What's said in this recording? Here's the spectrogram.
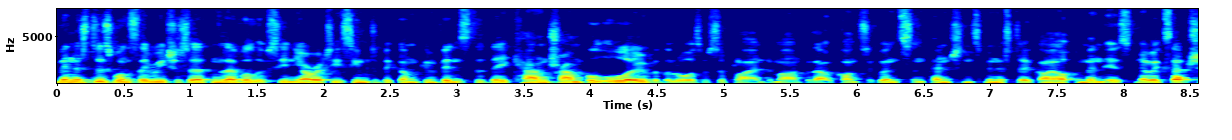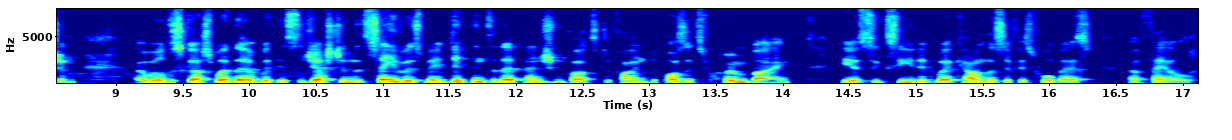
Ministers, once they reach a certain level of seniority, seem to become convinced that they can trample all over the laws of supply and demand without consequence, and Pensions Minister Guy Opperman is no exception. Uh, we'll discuss whether, with his suggestion that savers may dip into their pension pots to find deposits for home buying, he has succeeded where countless of his forebears have failed.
